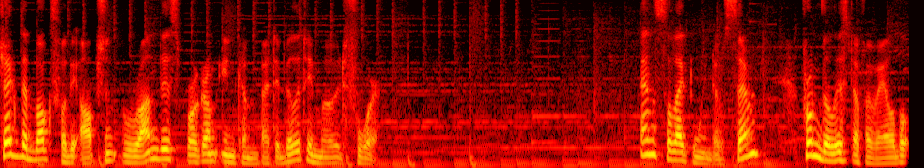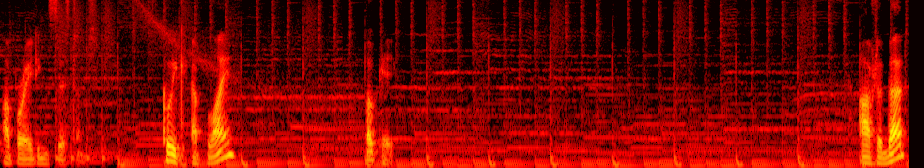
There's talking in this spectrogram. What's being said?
Check the box for the option Run this program in compatibility mode 4 and select Windows 7 from the list of available operating systems. Click Apply. OK. After that,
